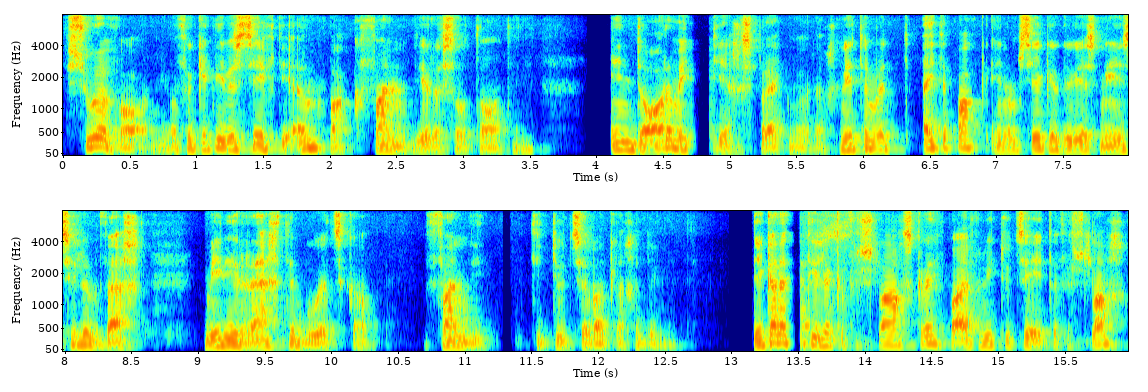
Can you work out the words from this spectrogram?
so waar nie. Of ek het nie besef die impak van die resultate nie. En daarom het jy 'n gesprek nodig. Net om dit uit te pak en om seker te wees mense loop weg met die regte boodskap van die die toetse wat hulle gedoen het jy kan natuurlik 'n verslag skryf baie van die toetse het 'n verslag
